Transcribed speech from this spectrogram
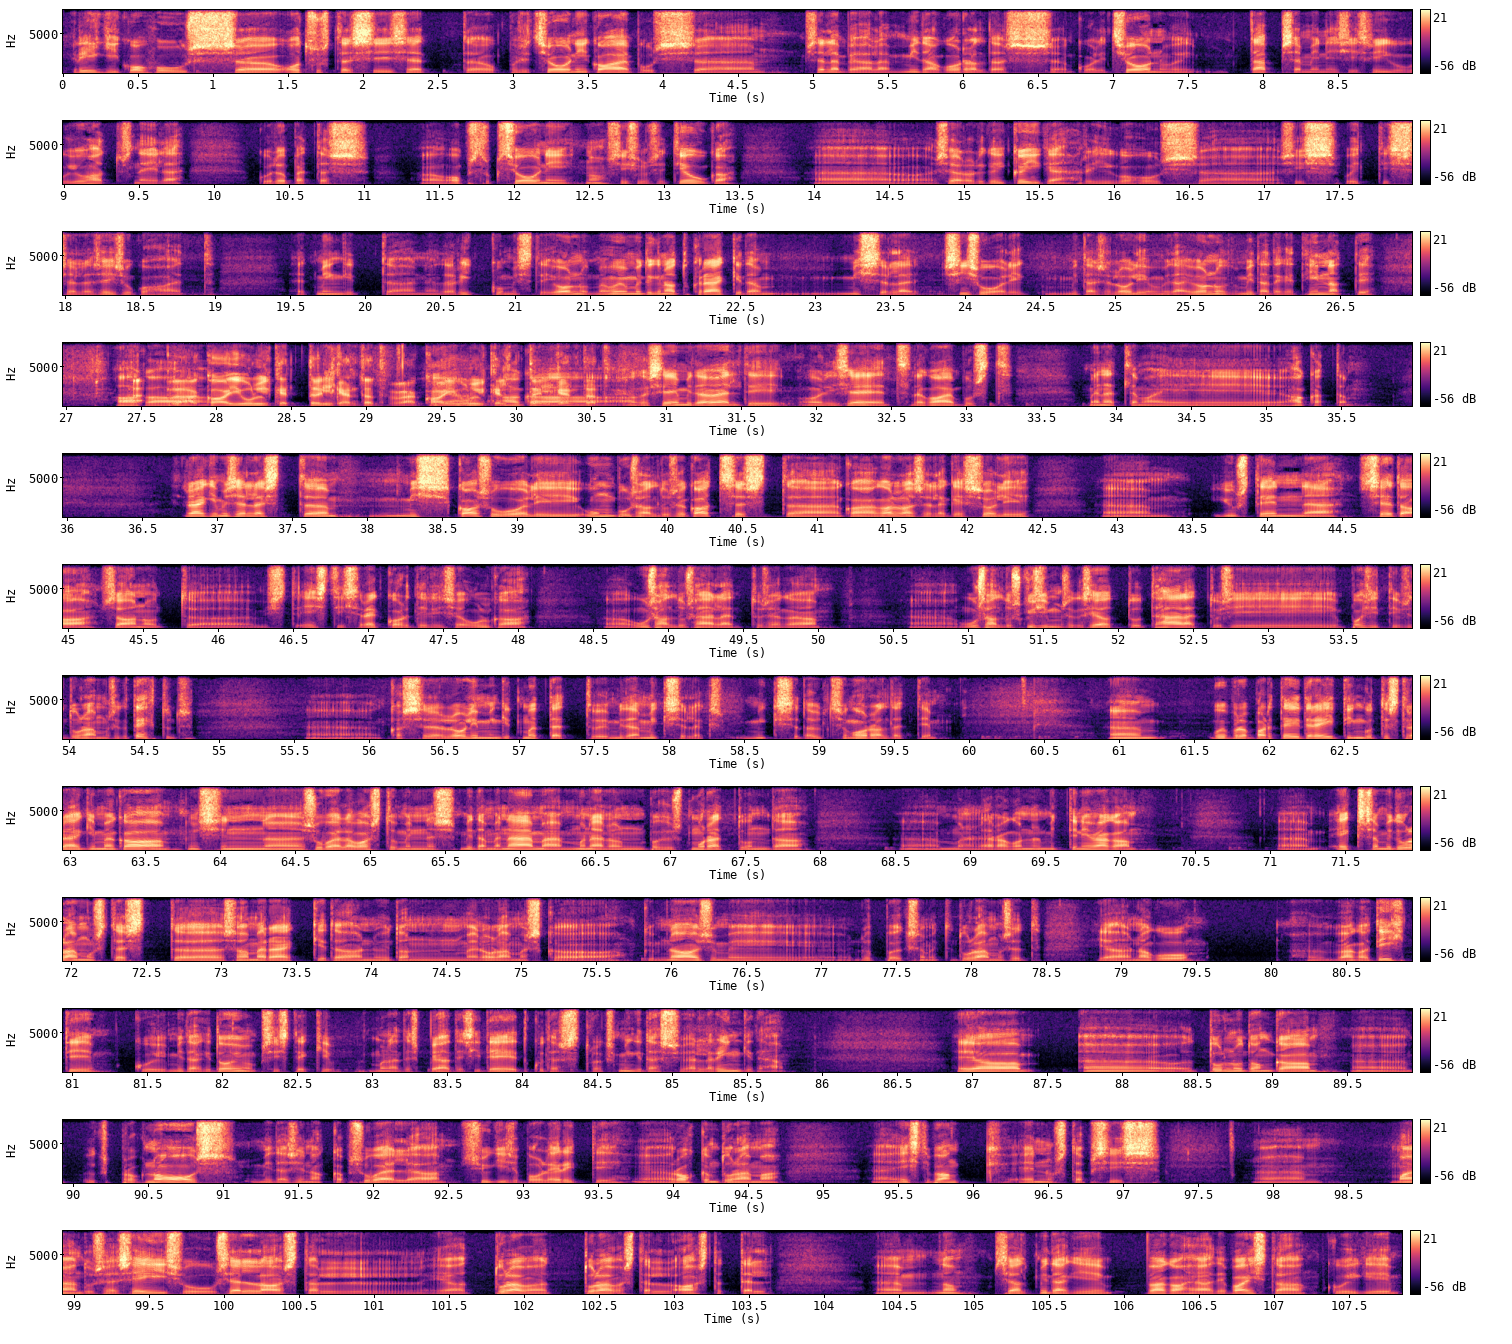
riigikohus äh, otsustas siis, et opositsiooni kaebus äh, selle peale, mida korraldas koalitsioon või täpsemini siis Riigikogu juhatus neile, kui lõpetas äh, obstruktsiooni, noh, sisuliselt jõuga, seal oli kõik õige, Riigikohus siis võttis selle seisukoha, et et mingit nii-öelda rikkumist ei olnud, me võime muidugi natuke rääkida, mis selle sisu oli, mida seal oli või mida ei olnud või mida tegelikult hinnati, aga väga julgelt tõlgendad, väga ja, julgelt aga, tõlgendad. aga see, mida öeldi, oli see, et seda kaebust menetlema ei hakata. räägime sellest, mis kasu oli umbusalduse katsest äh, Kaja Kallasele, kes oli ähm, just enne seda saanud äh, vist Eestis rekordilise hulga äh, usaldushääletusega, usaldusküsimusega seotud hääletusi positiivse tulemusega tehtud Äh, kas sellel oli mingit mõtet või mida, miks selleks, miks seda üldse korraldati. Võib-olla parteide reitingutest räägime ka, mis siin äh, suvele vastu minnes, mida me näeme, mõnel on põhjust muret tunda, äh, mõnel erakonnal mitte nii väga. Eksami tulemustest saame rääkida, nüüd on meil olemas ka gümnaasiumi lõpueksamite tulemused ja nagu väga tihti, kui midagi toimub, siis tekib mõnedes peades idee, et kuidas tuleks mingeid asju jälle ringi teha. ja äh, tulnud on ka äh, üks prognoos, mida siin hakkab suvel ja sügise poole eriti äh, rohkem tulema, Eesti Pank ennustab siis äh, majanduse seisu sel aastal ja tuleva, tulevastel aastatel ähm, noh, sealt midagi väga head ei paista, kuigi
